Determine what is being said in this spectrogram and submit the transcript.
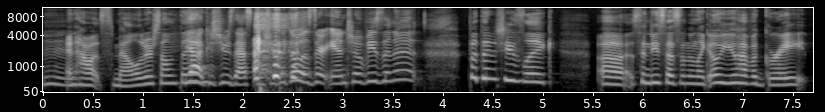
and how it smelled or something. Yeah, because she was asking, she's like, "Oh, is there anchovies in it?" but then she's like, uh, Cindy says something like, "Oh, you have a great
